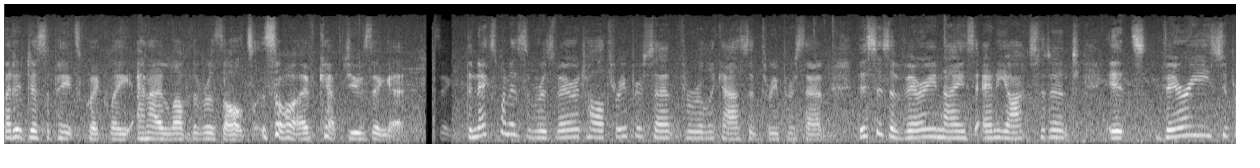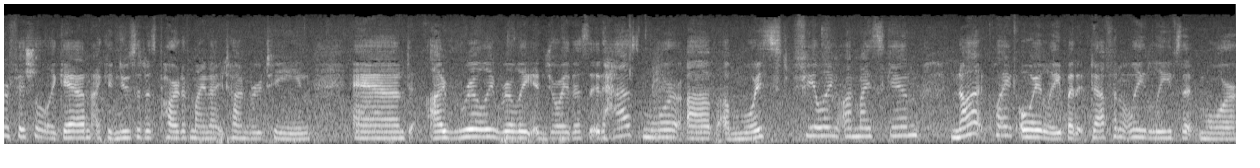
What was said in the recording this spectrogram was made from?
but it dissipates quickly and I love the results, so I've kept using it. The next one is the resveratrol 3%, ferulic acid 3%. This is a very nice antioxidant. It's very superficial again. I can use it as part of my nighttime routine and I really, really enjoy this. It has more of a moist feeling on my skin. Not quite oily, but it definitely leaves it more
